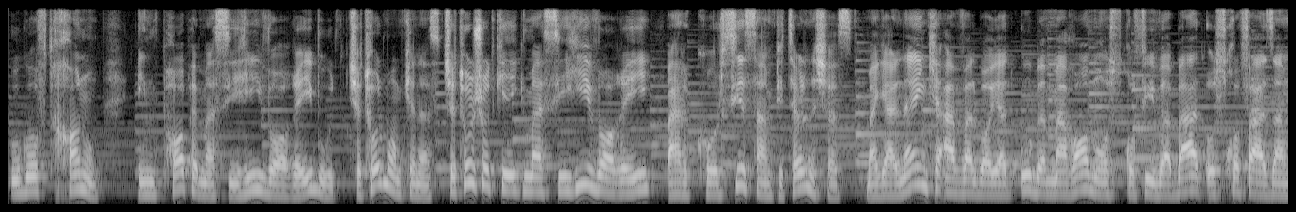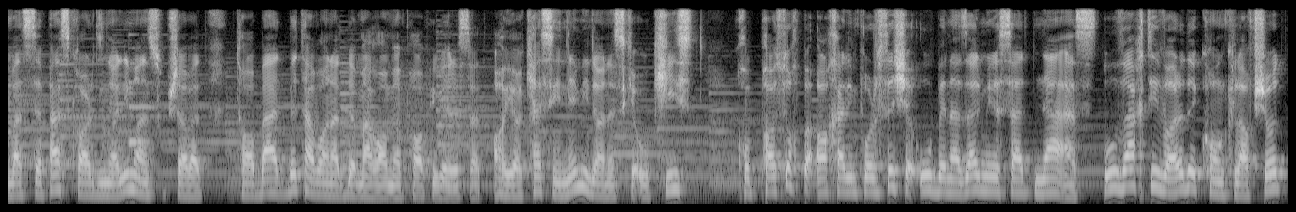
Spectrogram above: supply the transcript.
او گفت خانم این پاپ مسیحی واقعی بود. چطور ممکن است؟ چطور شد که یک مسیحی واقعی بر کرسی سن پیتر نشست؟ مگر نه اینکه اول باید او به مقام اسقفی و بعد اسقف اعظم و سپس کاردینالی منصوب شود تا بعد بتواند به مقام پاپی برسد؟ آیا کسی نمی‌دانست که او کیست؟ خب پاسخ به آخرین پرسش او به نظر می رسد نه است. او وقتی وارد کنکلاف شد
